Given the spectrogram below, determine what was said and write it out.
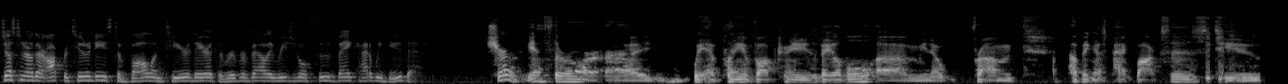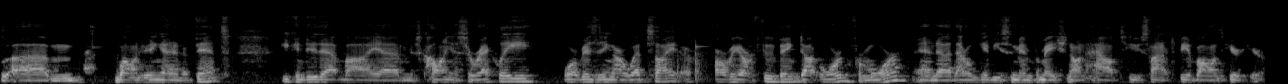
Justin, are there opportunities to volunteer there at the River Valley Regional Food Bank? How do we do that? Sure. Yes, there are. Uh, we have plenty of opportunities available. Um, you know, from helping us pack boxes to um, volunteering at an event. You can do that by um, just calling us directly or visiting our website, rvrfoodbank.org, for more, and uh, that'll give you some information on how to sign up to be a volunteer here.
